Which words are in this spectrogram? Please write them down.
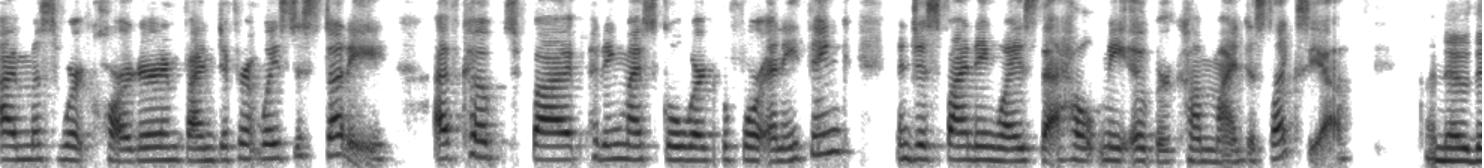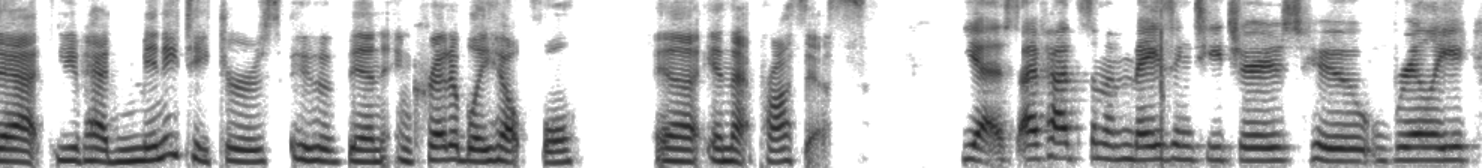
I must work harder and find different ways to study. I've coped by putting my schoolwork before anything and just finding ways that help me overcome my dyslexia. I know that you've had many teachers who have been incredibly helpful uh, in that process. Yes, I've had some amazing teachers who really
